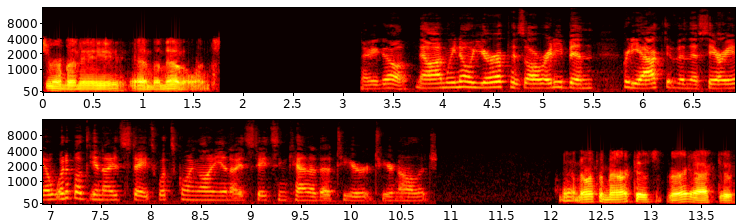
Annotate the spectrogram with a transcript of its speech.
Germany, and the Netherlands. There you go. Now, we know Europe has already been pretty active in this area. What about the United States? What's going on in the United States and Canada, to your to your knowledge? Yeah, North America is very active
